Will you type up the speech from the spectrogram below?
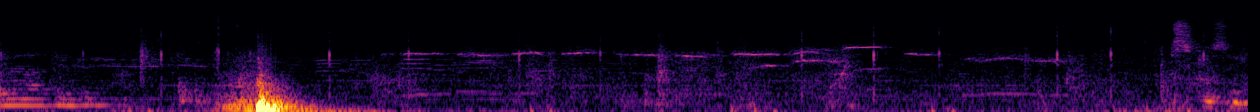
Na natin ito. Excuse me.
